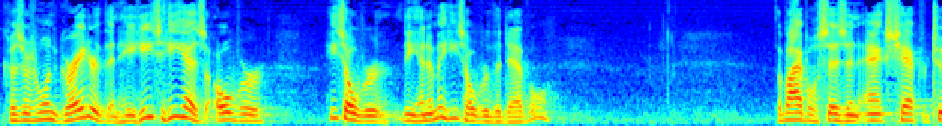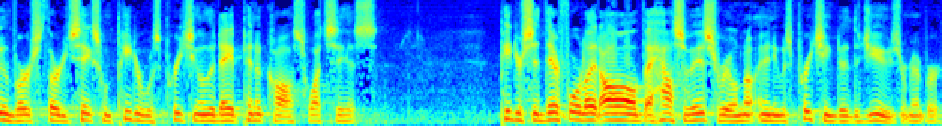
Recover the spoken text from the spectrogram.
Because there's one greater than he. He's, he has over, he's over the enemy, he's over the devil. The Bible says in Acts chapter 2 and verse 36, when Peter was preaching on the day of Pentecost, what's this? Peter said, Therefore, let all the house of Israel know, and he was preaching to the Jews, remember,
